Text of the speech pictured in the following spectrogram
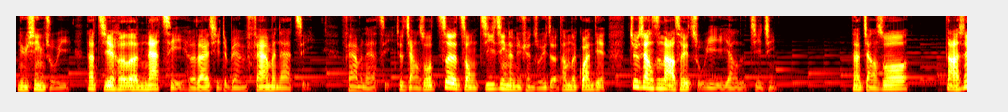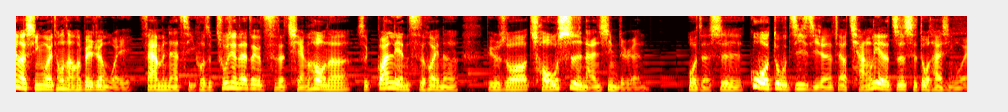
女性主义。那结合了 Nazi 合在一起就变 feminazi，feminazi 就讲说这种激进的女权主义者，他们的观点就像是纳粹主义一样的激进。那讲说 哪项的行为通常会被认为 feminazi，或者出现在这个词的前后呢？是关联词汇呢？比如说仇视男性的人。或者是过度积极的、要强烈的支持堕胎行为，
